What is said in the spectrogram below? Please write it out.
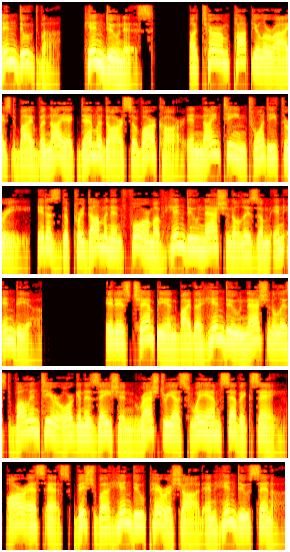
Hindutva Hinduness, a term popularized by Vinayak Damodar Savarkar in 1923, it is the predominant form of Hindu nationalism in India. It is championed by the Hindu nationalist volunteer organisation Rashtriya Swayamsevak Sangh (RSS), Vishva Hindu Parishad and Hindu Sena.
